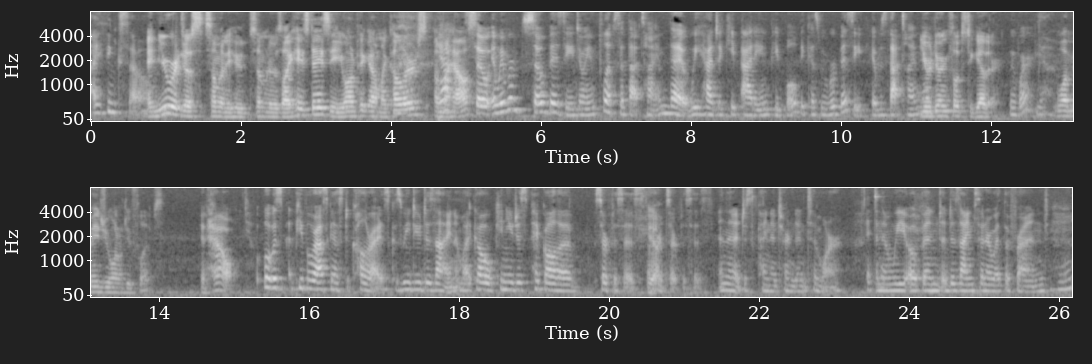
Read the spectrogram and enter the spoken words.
I think so. And you were just somebody who somebody was like, "Hey, Stacy, you want to pick out my colors of yeah. my house?" So, and we were so busy doing flips at that time that we had to keep adding people because we were busy. It was that time. You were doing flips together. We were. Yeah. What made you want to do flips, and how? Well, was people were asking us to colorize because we do design. I'm like, oh, can you just pick all the surfaces, the yeah. hard surfaces, and then it just kind of turned into more. It and then we opened a design center with a friend. Mm-hmm.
